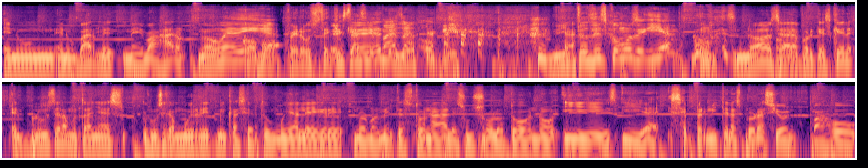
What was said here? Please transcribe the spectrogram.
en un, en un bar me, me bajaron. No me diga. Pero usted qué está haciendo. entonces cómo seguían? No, o sea, porque es que el, blues de la montaña es, música muy rítmica, ¿cierto? Muy alegre, normalmente es tonal, es un solo tono y, eh, se permite la exploración bajo,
